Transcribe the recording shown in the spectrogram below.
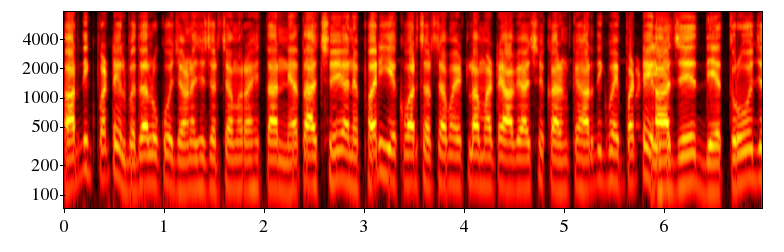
હાર્દિક પટેલ બધા લોકો જાણે છે ચર્ચામાં રહેતા નેતા છે અને ફરી એકવાર ચર્ચામાં એટલા માટે આવ્યા છે કારણ કે હાર્દિકભાઈ પટેલ આજે દેત્રોજ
